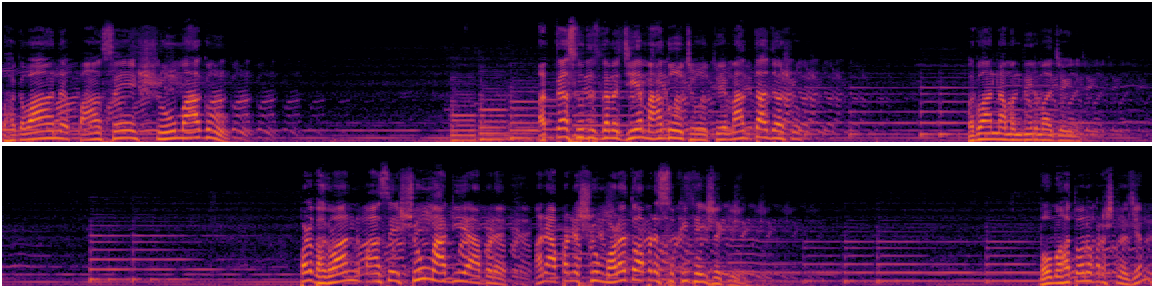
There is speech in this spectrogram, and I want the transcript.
ભગવાન પાસે શું માગવું? અત્યાર સુધી તમે જે માગો છો તે માગતા જશો. ભગવાનના મંદિરમાં જઈને. પણ ભગવાન પાસે શું માગીએ આપણે? અને આપણને શું મળે તો આપણે સુખી થઈ શકીએ? બહુ મહત્વનો પ્રશ્ન છે ને?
